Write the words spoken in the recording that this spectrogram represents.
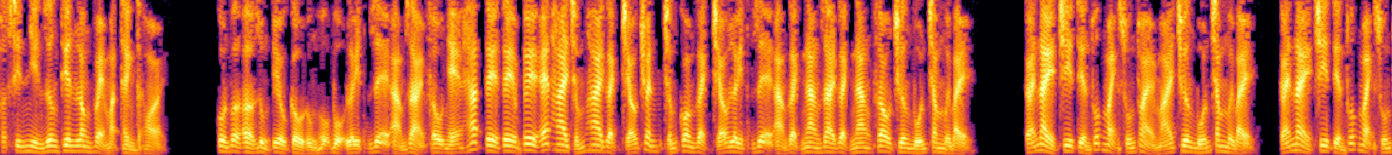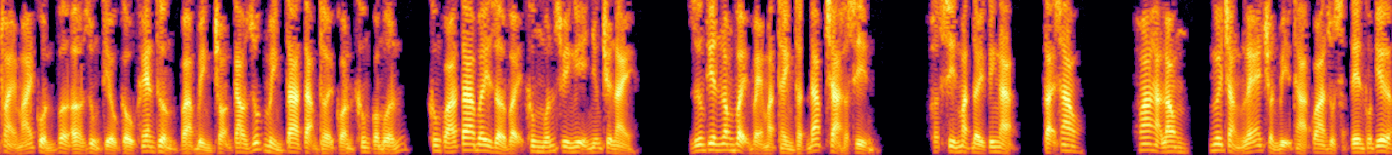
Hất xin nhìn dương thiên long vẻ mặt thành thật hỏi. Cồn vợ ở dùng yêu cầu ủng hộ bộ lấy dễ ảm giải phâu nhé, https 2 2 gạch chéo chân com gạch chéo lấy dễ ảm gạch ngang dài gạch ngang phao chương 417. cái này chi tiền thuốc mạnh xuống thoải mái chương 417. cái này chi tiền thuốc mạnh xuống thoải mái cồn vợ ở dùng tiểu cầu khen thưởng và bình chọn cao giúp mình ta tạm thời còn không có mớn không quá ta bây giờ vậy không muốn suy nghĩ những chuyện này dương thiên long vậy vẻ mặt thành thật đáp trả hờ xin hờ xin mặt đầy kinh ngạc, tại sao? Hoa hạ long, ngươi chẳng lẽ chuẩn bị thả qua rụt sập tên con kia?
